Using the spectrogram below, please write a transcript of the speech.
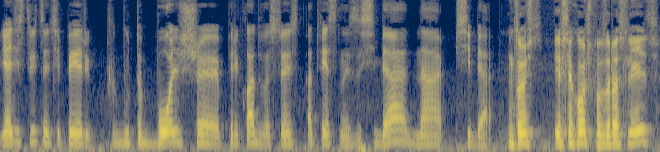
я действительно теперь как будто больше перекладываю свою ответственность за себя на себя. Ну, то есть, если хочешь повзрослеть,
